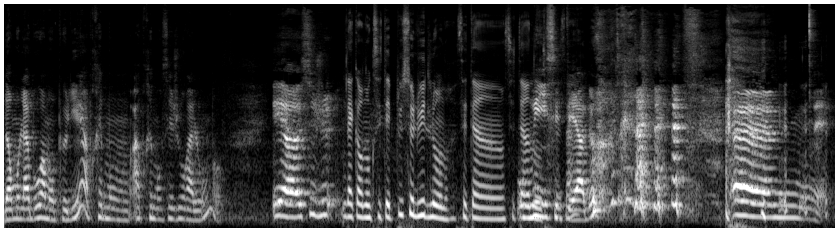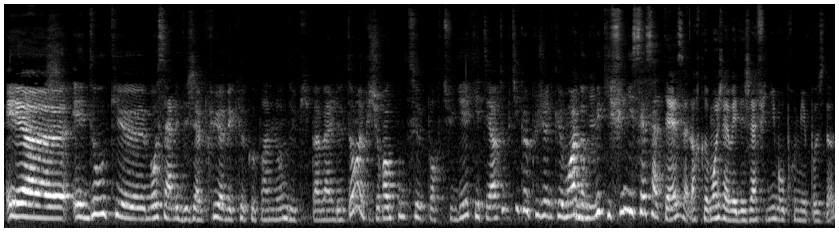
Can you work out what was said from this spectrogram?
dans mon labo à Montpellier après mon, après mon séjour à Londres. Et ce jeu... D'accord, donc c'était plus celui de Londres, c'était un, c'était un oui, c'était un autre. Euh, et, euh, et, donc, euh, bon, ça allait déjà plus avec le copain de Londres depuis pas mal de temps. Et puis, je rencontre ce Portugais qui était un tout petit peu plus jeune que moi, donc mhm. lui qui finissait sa thèse, alors que moi, j'avais déjà fini mon premier postdoc.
